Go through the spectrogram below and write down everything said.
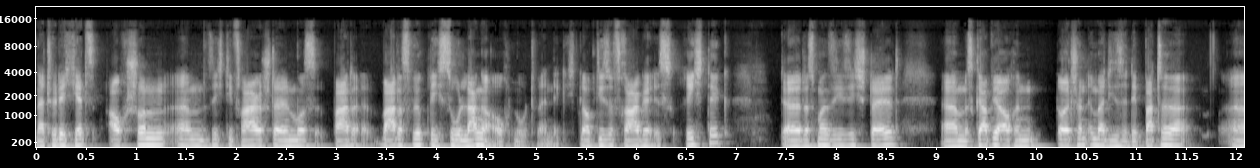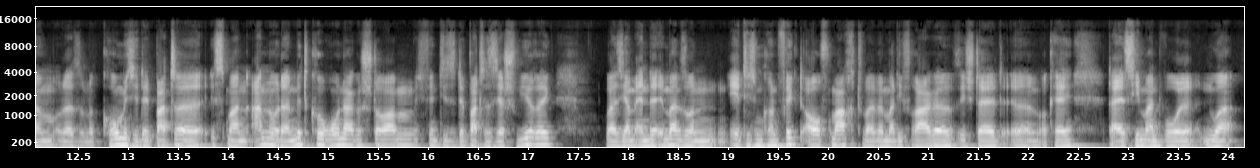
natürlich jetzt auch schon ähm, sich die Frage stellen muss, war, war das wirklich so lange auch notwendig? Ich glaube, diese Frage ist richtig, äh, dass man sie sich stellt. Ähm, es gab ja auch in Deutschland immer diese Debatte ähm, oder so eine komische Debatte, ist man an oder mit Corona gestorben? Ich finde diese Debatte sehr schwierig weil sie am Ende immer so einen ethischen Konflikt aufmacht, weil wenn man die Frage sich stellt, äh, okay, da ist jemand wohl nur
